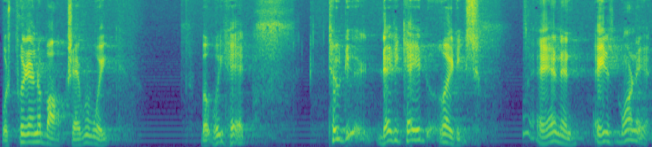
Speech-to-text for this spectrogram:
was put in a box every week. But we had two de- dedicated ladies, Ann and Edith Barnett,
